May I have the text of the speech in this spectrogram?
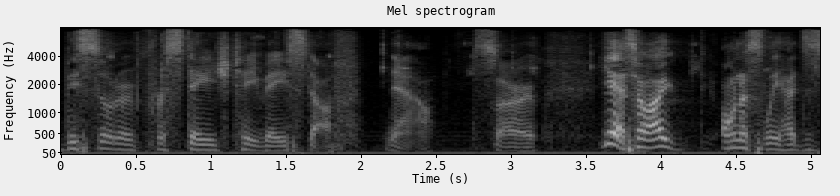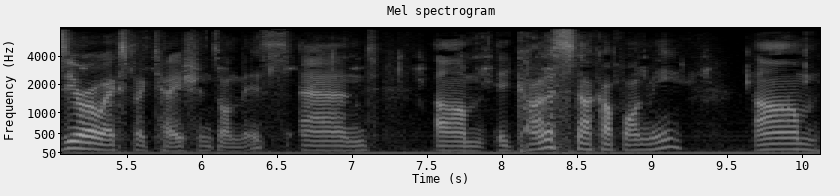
this sort of prestige TV stuff now. So, yeah, so I honestly had zero expectations on this, and um, it kind of snuck up on me. Um,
